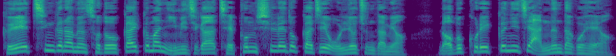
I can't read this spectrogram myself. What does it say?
그의 친근하면서도 깔끔한 이미지가 제품 신뢰도까지 올려준다며 러브콜이 끊이지 않는다고 해요.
